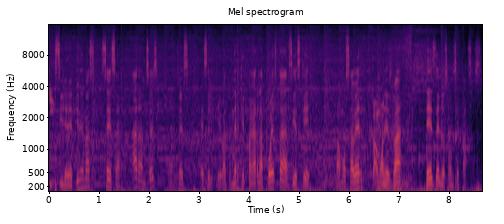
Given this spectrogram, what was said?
Y si le detiene más César a Ramsés, Ramsés es el que va a tener que pagar la apuesta. Así es que vamos a ver cómo les va desde los 11 pasos.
